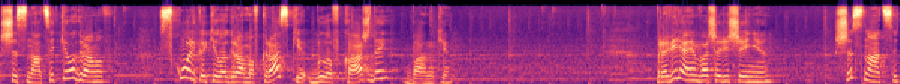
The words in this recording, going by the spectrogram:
16 килограммов. Сколько килограммов краски было в каждой банке? Проверяем ваше решение. 16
